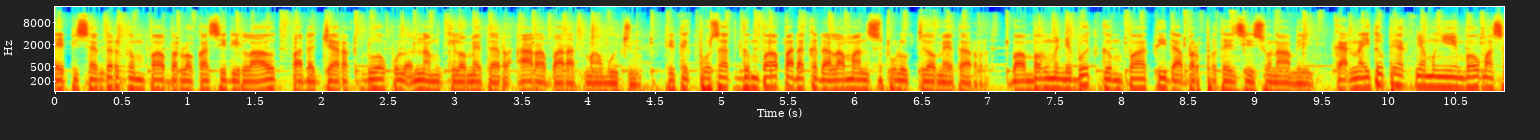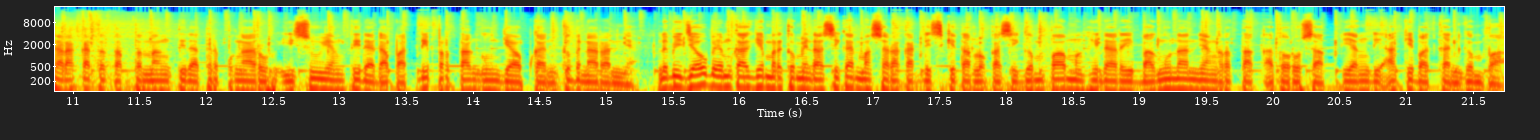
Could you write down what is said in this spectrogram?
epicenter gempa berlokasi di laut pada jarak 26 km arah barat Mamuju. Titik pusat gempa pada kedalaman 10 km. Bambang menyebut gempa tidak berpotensi tsunami. Karena itu pihaknya mengimbau masyarakat tetap tenang tidak terpengaruh isu yang tidak dapat dipertanggungjawabkan kebenarannya. Lebih jauh BMKG merekomendasikan masyarakat di sekitar lokasi gempa menghindari bangunan yang retak atau rusak yang diakibatkan gempa.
